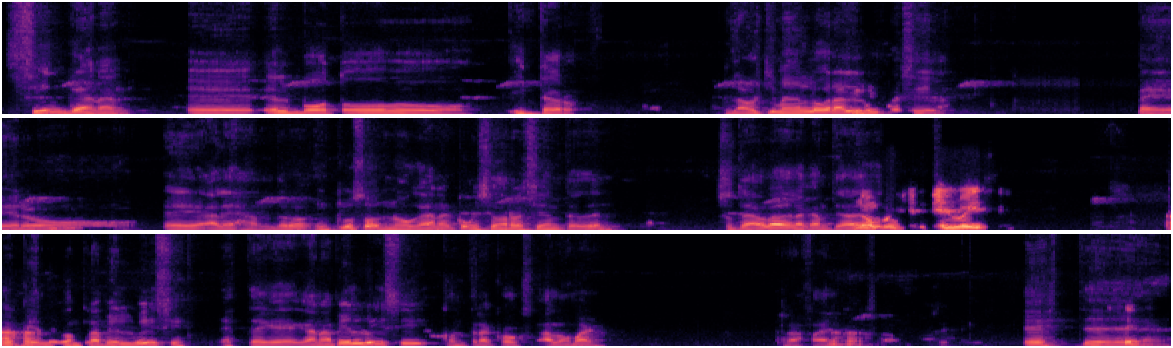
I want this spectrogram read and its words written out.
sin ganar eh, el voto íntegro. La última en lograrlo fue Sila. Pero eh, Alejandro incluso no gana comisión residente de él. Eso te habla de la cantidad de. No, porque Pierluisi. Pierde contra Pierluisi. Este que gana Pierluisi contra Cox Alomar. Rafael. Este.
